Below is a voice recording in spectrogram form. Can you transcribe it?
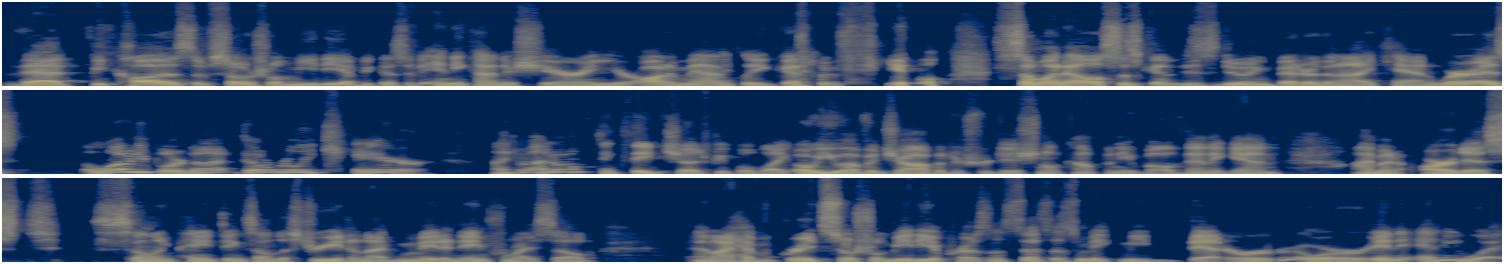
That because of social media, because of any kind of sharing, you're automatically going to feel someone else is going is doing better than I can. Whereas a lot of people are not don't really care. I don't, I don't think they judge people like, oh, you have a job at a traditional company. Well, then again, I'm an artist selling paintings on the street and I've made a name for myself and I have a great social media presence. That doesn't make me better or in any way.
